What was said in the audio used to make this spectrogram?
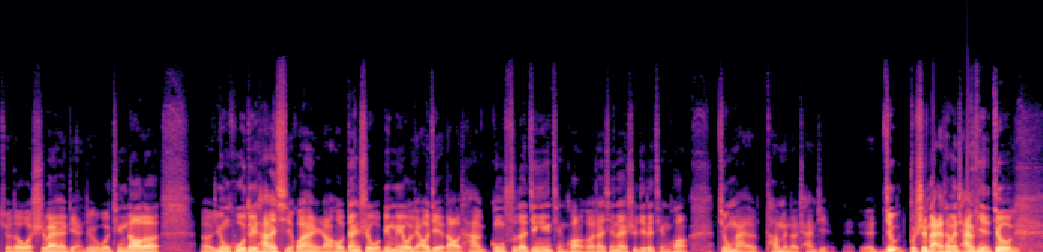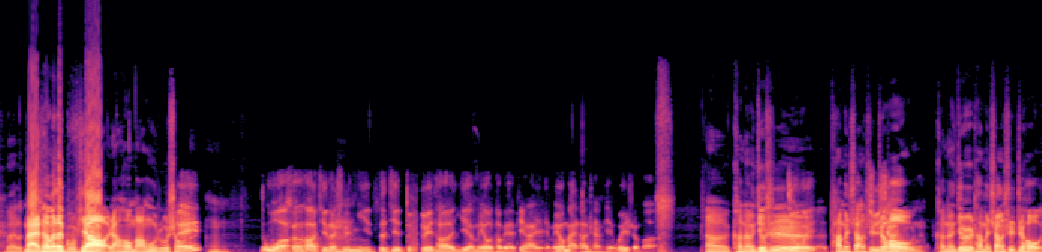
觉得我失败的点，就是我听到了，呃，用户对它的喜欢，然后但是我并没有了解到它公司的经营情况和它现在实际的情况，就买了他们的产品，呃，就不是买了他们产品，就买了买他们的股票，然后盲目入手了。哎嗯，我很好奇的是，嗯你自己对对它也没有特别偏爱，也没有买它产品，为什么？呃，可能就就是他们上市之后，可能就是他们上市之后，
